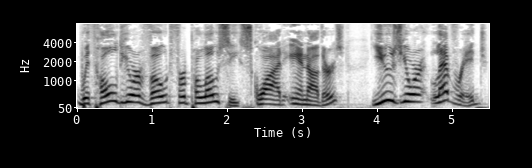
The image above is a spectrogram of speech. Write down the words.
withhold your vote for Pelosi, squad, and others. Use your leverage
